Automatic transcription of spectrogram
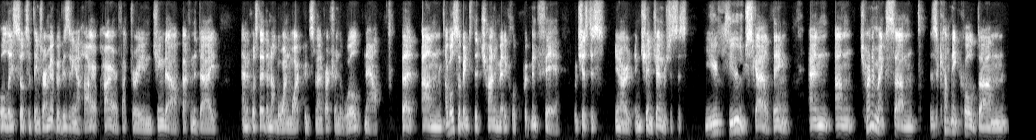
all these sorts of things. I remember visiting a Haier, Haier factory in Qingdao back in the day. And of course, they're the number one white goods manufacturer in the world now. But um, I've also been to the China Medical Equipment Fair, which is this, you know, in Shenzhen, which is this huge, huge scale thing. And um, China makes, um, there's a company called um,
